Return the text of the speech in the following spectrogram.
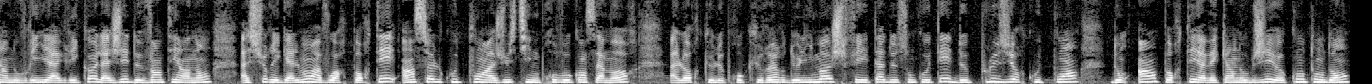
un ouvrier agricole âgé de 21 ans, assure également avoir porté un seul coup de poing à Justine provoquant sa mort, alors que le procureur de Limoges fait état de son côté de plusieurs coups de poing, dont un porté avec un objet euh, contondant.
